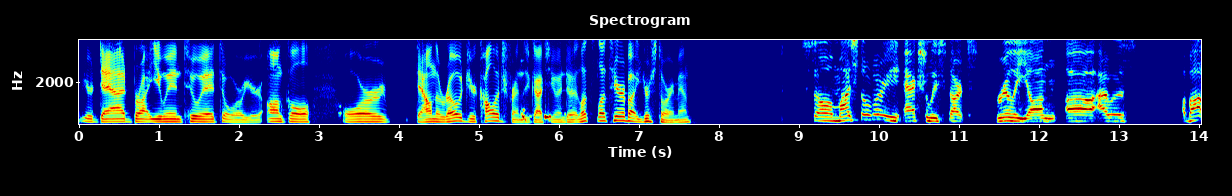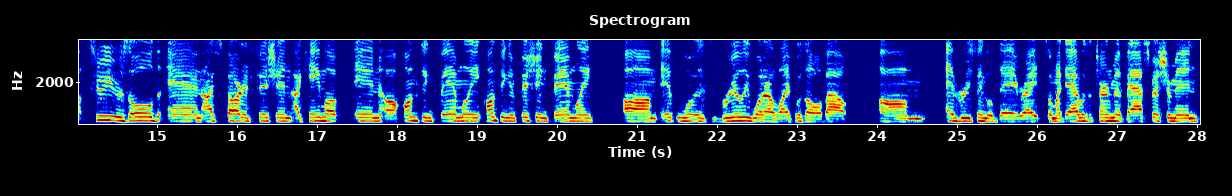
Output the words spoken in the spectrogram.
your dad brought you into it, or your uncle, or down the road your college friends got you into it. Let's let's hear about your story, man. So my story actually starts really young. Uh, I was about two years old and I started fishing. I came up in a hunting family, hunting and fishing family. Um, it was really what our life was all about. Um, every single day, right? So my dad was a tournament bass fisherman.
